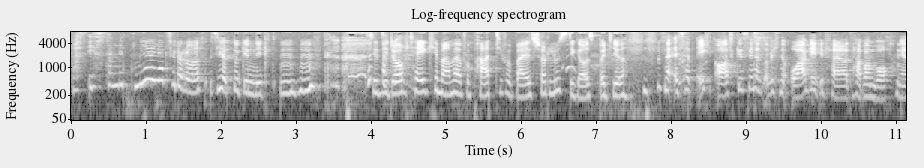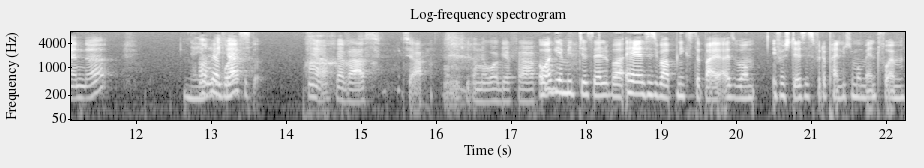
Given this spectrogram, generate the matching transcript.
was ist denn mit mir jetzt wieder los? Sie hat nur genickt. Mhm. Sie hat sich gedacht, hey, komm Mama auf eine Party vorbei, es schaut lustig aus bei dir. Na, es hat echt ausgesehen, als ob ich eine Orgie gefeiert habe am Wochenende. Naja, Und wer weiß. ja, wer weiß. Tja, wenn ich wieder eine Orgie feiere. Orgie mit dir selber. Hey, es ist überhaupt nichts dabei. Also, ich verstehe, es ist für der peinliche Moment vor allem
